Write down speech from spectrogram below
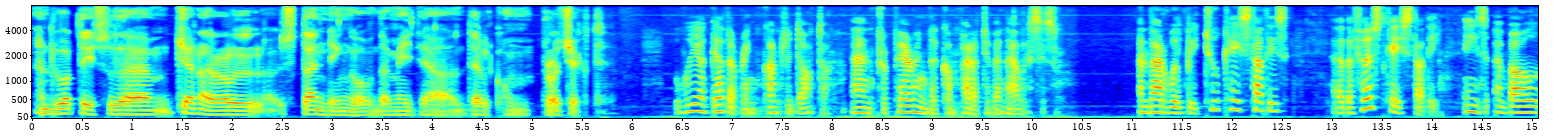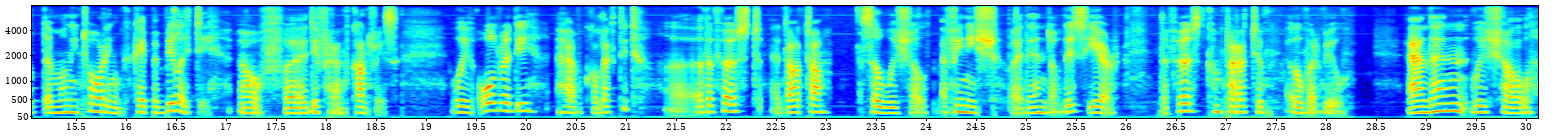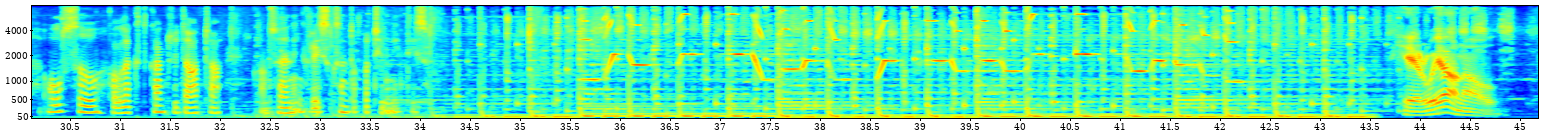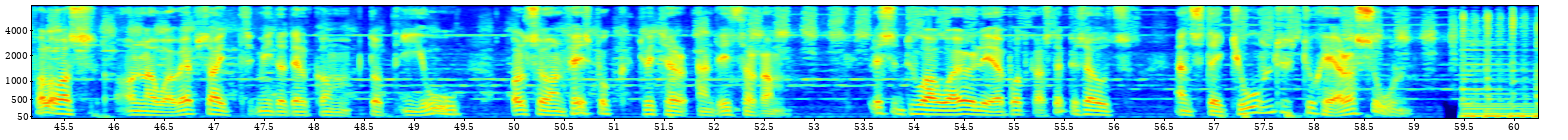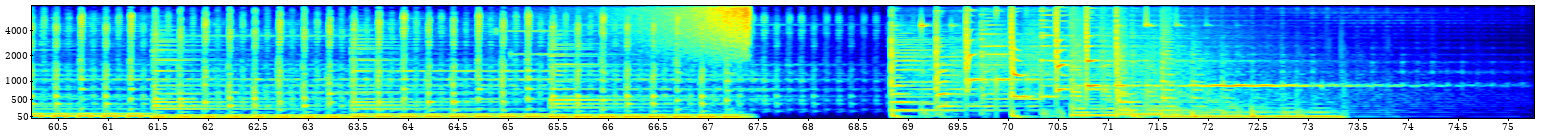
And what is the general standing of the Media Delcom project? We are gathering country data and preparing the comparative analysis. And there will be two case studies. Uh, the first case study is about the monitoring capability of uh, different countries. We already have collected uh, the first data so we shall finish by the end of this year the first comparative overview. And then we shall also collect country data concerning risks and opportunities. Here we are now. Follow us on our website mediadelcom.eu, also on Facebook, Twitter, and Instagram. Listen to our earlier podcast episodes and stay tuned to hear us soon.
